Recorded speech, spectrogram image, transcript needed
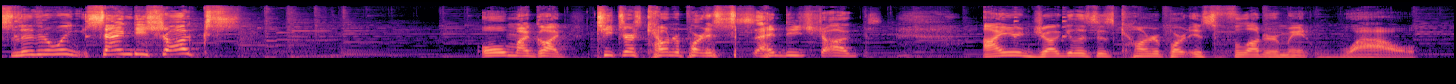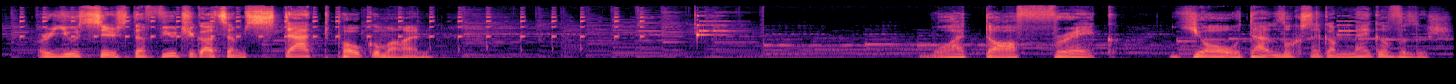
Slitherwing? Sandy Shocks? Oh my god, teacher's counterpart is Sandy Shocks. Iron Jugulis's counterpart is Fluttermane. Wow. Are you serious? The future got some stacked Pokemon. What the frick? Yo, that looks like a Mega Evolution.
